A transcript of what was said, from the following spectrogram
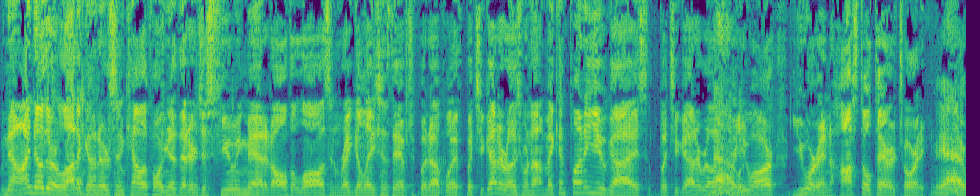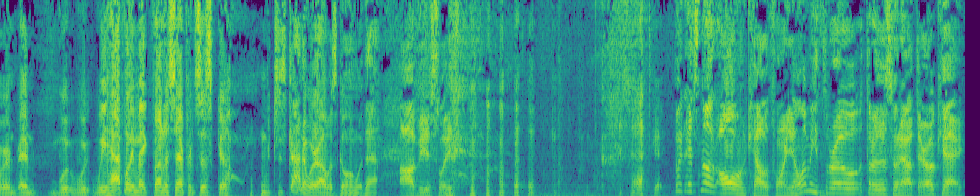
Now, I know there are a lot of gunners in California that are just fuming mad at all the laws and regulations they have to put up with. But you got to realize we're not making fun of you guys. But you got to realize No. where you are. You are in hostile territory. Yeah, we're, and we, we, we happily make fun of San Francisco, which is kind of where I was going with that. Obviously, Okay. but it's not all in California. Let me throw throw this one out there. Okay.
